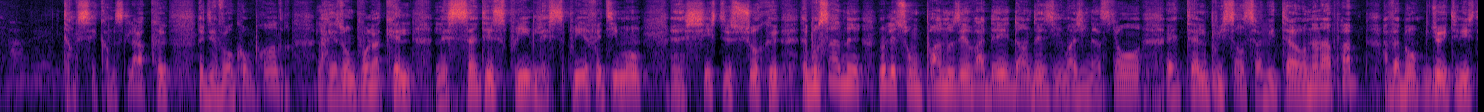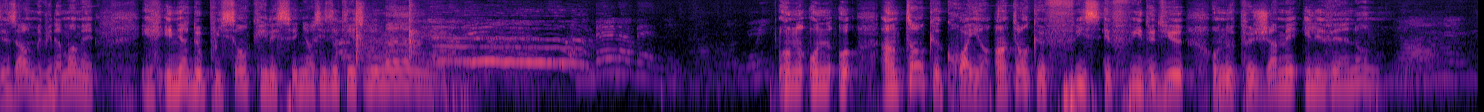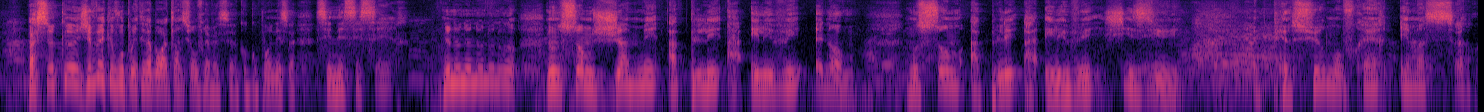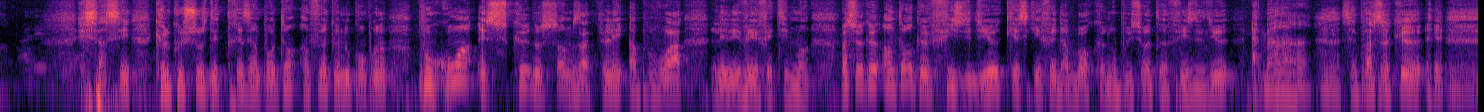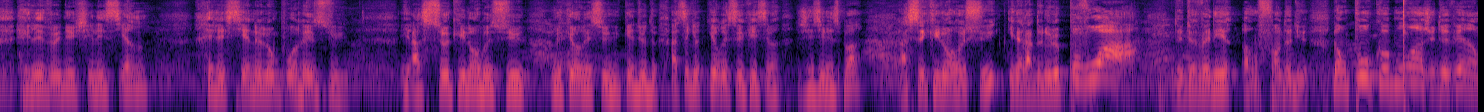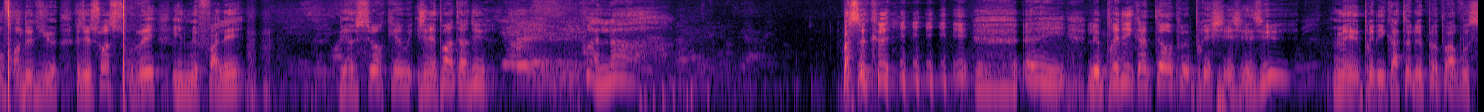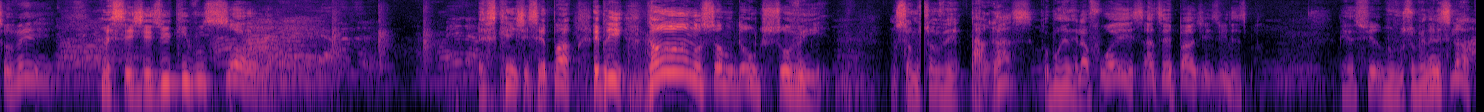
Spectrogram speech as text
Donc c'est comme cela que nous devons comprendre la raison pour laquelle le Saint-Esprit, l'Esprit, effectivement, insiste sur que... C'est pour ça que nous ne laissons pas nous évader dans des imaginations, et telle puissance serviteur, on n'en a pas. Enfin bon, Dieu utilise des hommes, évidemment, mais il n'y a de puissant que le Seigneur Jésus-Christ lui-même. en tant que croyant, en tant que fils et fille de Dieu, on ne peut jamais élever un homme. Parce que je veux que vous prêtez d'abord attention, frères et sœurs, que vous compreniez ça. C'est nécessaire. Non, non, non, non, non, non. Nous ne sommes jamais appelés à élever un homme. Nous sommes appelés à élever Jésus. bien sûr, mon frère et ma soeur, et ça, c'est quelque chose de très important, afin que nous comprenions pourquoi est-ce que nous sommes appelés à pouvoir l'élever, effectivement. Parce que en tant que fils de Dieu, qu'est-ce qui fait d'abord que nous puissions être fils de Dieu? Eh ben, c'est parce que il est venu chez les siens. Et les siens ne l'ont point reçu. Et à ceux qui l'ont reçu, mais qui ont reçu, Dieu, qui ont reçu Christ, Jésus, n'est-ce pas? À ceux qui l'ont reçu, il leur a donné le pouvoir de devenir enfant de Dieu. Donc pour que moi je devienne enfant de Dieu, que je sois sauvé, il me fallait, bien sûr que oui. Je n'ai pas entendu. Voilà. Parce que le prédicateur peut prêcher Jésus, mais le prédicateur ne peut pas vous sauver. Mais c'est Jésus qui vous sauve. Est-ce que je ne sais pas? Et puis, quand nous sommes donc sauvés, nous sommes sauvés par grâce, au moyen de la foi, et ça c'est par Jésus, n'est-ce pas? Bien sûr, vous vous souvenez de cela?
